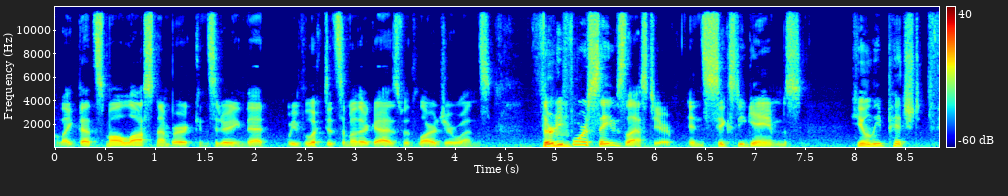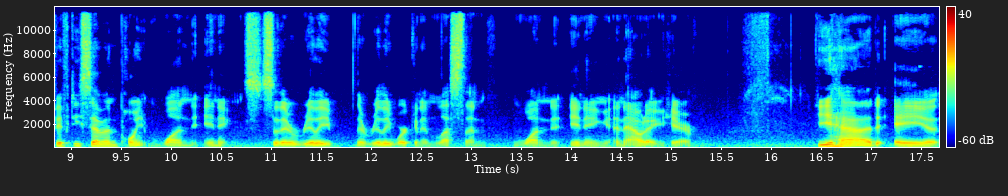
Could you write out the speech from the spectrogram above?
Like that small loss number, considering that we've looked at some other guys with larger ones. 34 saves last year in 60 games. He only pitched 57.1 innings, so they're really they're really working him less than one inning an outing here. He had a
